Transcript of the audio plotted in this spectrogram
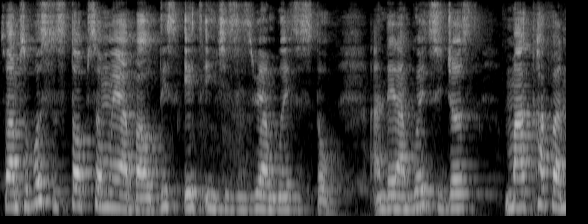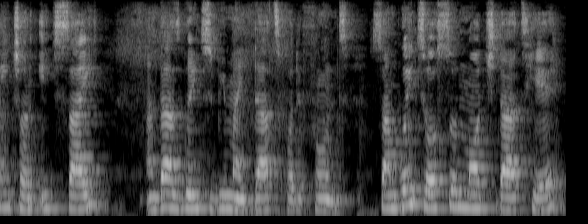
So i'm supposed to stop somewhere about this eight inches is where i'm going to stop. And then i'm going to just mark half an inch on each side and that's going to be my dart for the front. So i'm going to also notch that here.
